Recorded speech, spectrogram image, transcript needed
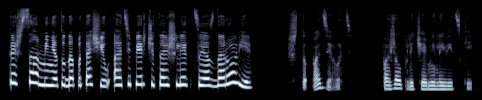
«Ты ж сам меня туда потащил, а теперь читаешь лекции о здоровье?» «Что поделать?» — пожал плечами Левицкий.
